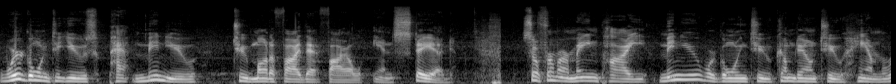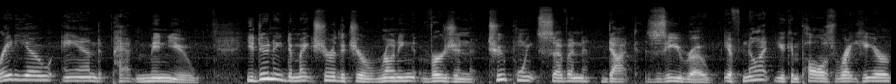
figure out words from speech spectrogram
We're going to use pat menu to modify that file instead. So from our main Pi menu, we're going to come down to ham radio and pat menu. You do need to make sure that you're running version 2.7.0. If not, you can pause right here,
